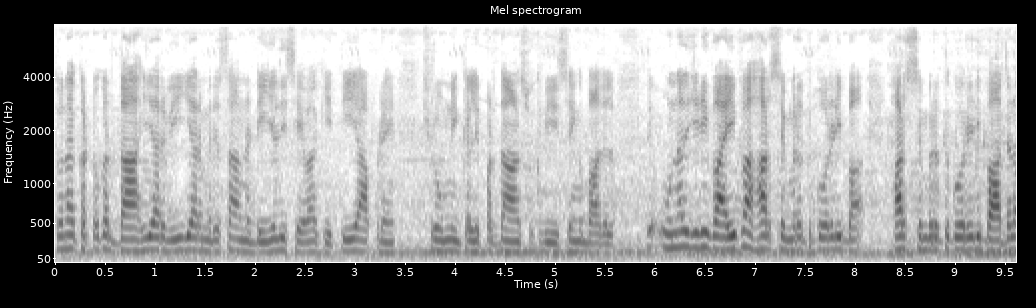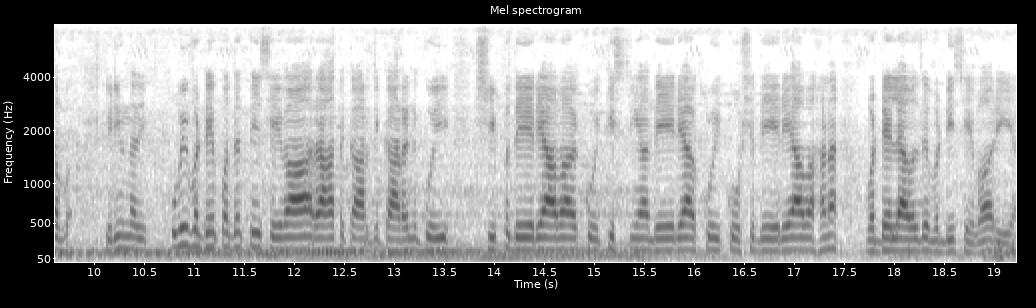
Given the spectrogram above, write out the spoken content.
ਤੇ ਉਹਨਾਂ ਘੱਟੋ ਘੱਟ 10000 20000 ਮੇਰੇ ਹਿਸਾਬ ਨਾਲ ਡੀਜ਼ਲ ਦੀ ਸੇਵਾ ਕੀਤੀ ਆ ਆਪਣੇ ਸ਼੍ਰੋਮਣੀ ਅਕਾਲੀ ਪ੍ਰਧਾਨ ਸੁਖਬੀਰ ਸਿੰਘ ਬਾਦਲ। ਤੇ ਉਹਨਾਂ ਦੀ ਜਿਹੜੀ ਵਾਈਫ ਆ ਹਰਸਿਮਰਤ ਕੌਰ ਜਿਹੜੀ ਬਾ- ਹਰਸਿਮਰਤ ਕੌਰ ਜਿਹੜੀ ਬਾਦਲ ਆ, ਜਿਹੜੀ ਉਹਨਾਂ ਦੀ ਉਹ ਵੀ ਵੱਡੇ ਪੱਧਰ ਤੇ ਸੇਵਾ ਰਾਹਤ ਕਾਰਜ ਕਾਰਨ ਕੋਈ ਸ਼ਿਪ ਦੇ ਰਿਹਾ ਵਾ ਕੋਈ ਕਿਸ਼ਤੀਆਂ ਦੇ ਰਿਹਾ ਕੋਈ ਕੁਛ ਦੇ ਰਿਹਾ ਵਾ ਹਨਾ? ਵੱਡੇ ਲੈਵਲ ਤੇ ਵੱਡੀ ਸੇਵਾ ਹੋ ਰਹੀ ਆ।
